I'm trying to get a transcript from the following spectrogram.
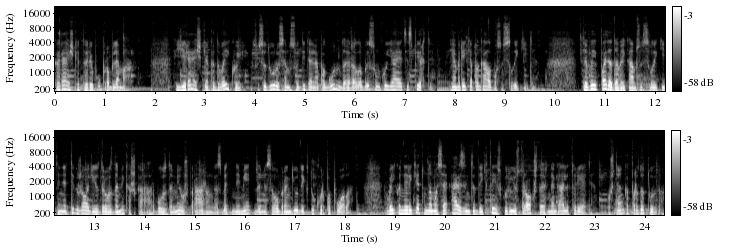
Ką reiškia ta ribų problema? Ji reiškia, kad vaikui, susidūrusiam su didelė pagunda, yra labai sunku jai atsispirti, jam reikia pagalbos susilaikyti. Tėvai padeda vaikams susilaikyti ne tik žodžiais drausdami kažką ar bausdami už pražangas, bet nemėtydami savo brangių daiktų, kur papuola. Vaiko nereikėtų namuose erzinti daiktais, kurių jūs trokšta ir negali turėti. Užtenka parduotuvių.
